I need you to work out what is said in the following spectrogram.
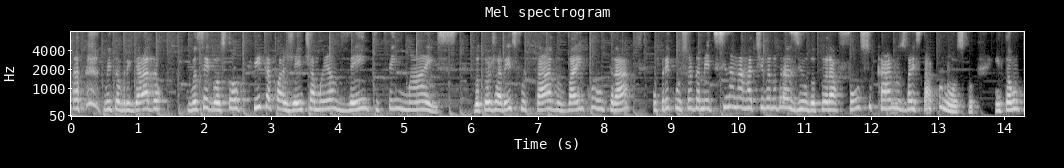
Muito obrigada. Você gostou, fica com a gente. Amanhã vem que tem mais. Dr. Juarez Furtado vai encontrar o precursor da medicina narrativa no Brasil, o Dr. Afonso Carlos, vai estar conosco. Então,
